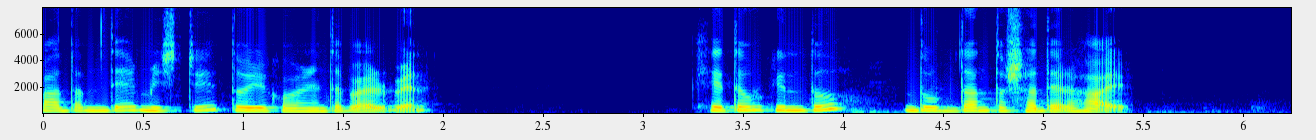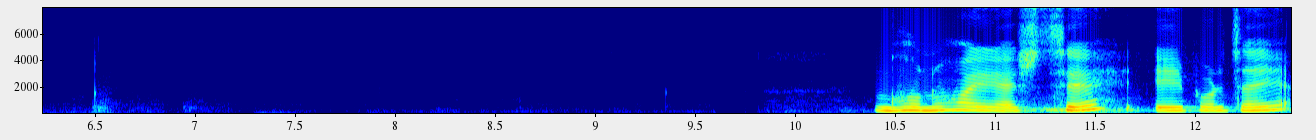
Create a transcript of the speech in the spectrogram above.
বাদাম দিয়ে মিষ্টি তৈরি করে নিতে পারবেন। খেতেও কিন্তু দুর্দান্ত স্বাদের হয়। ঘন হয়ে আসছে, এই পর্যায়ে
